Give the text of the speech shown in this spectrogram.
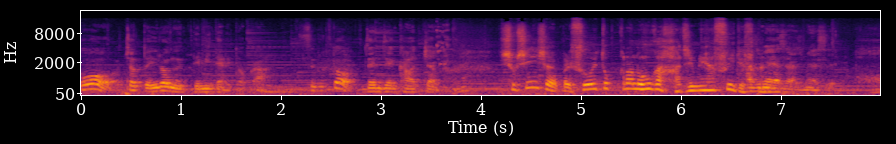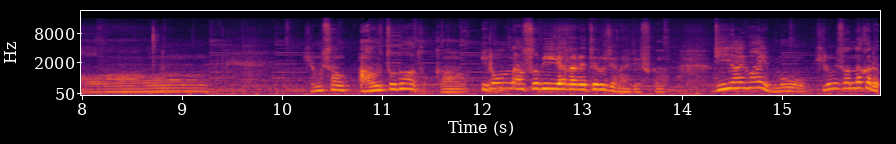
をちょっと色塗ってみたりとかすると全然変わっちゃうからね。初心者はやっぱりそういうとこからの方が始めやすいですかね。始めやすい始めやすい。はあ。ひろみさんアウトドアとかいろんな遊びやられてるじゃないですか。DIY もひろみさんの中で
